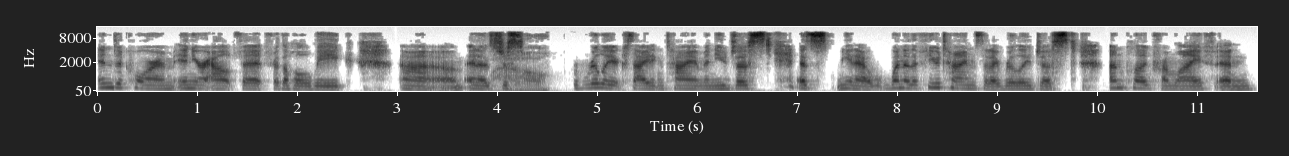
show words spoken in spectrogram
in decorum in your outfit for the whole week, um, and it's wow. just really exciting time. And you just it's you know one of the few times that i really just unplug from life and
